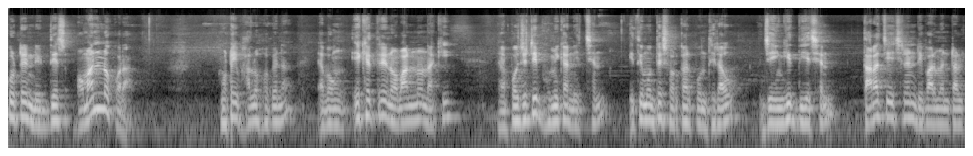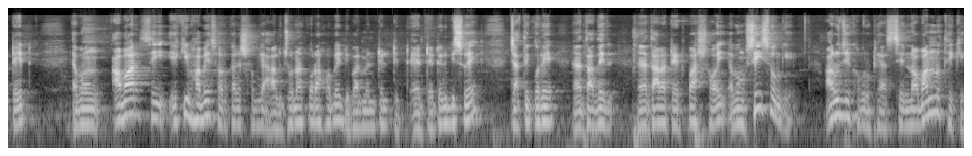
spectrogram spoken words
কোর্টের নির্দেশ অমান্য করা মোটেই ভালো হবে না এবং এক্ষেত্রে নবান্ন নাকি পজিটিভ ভূমিকা নিচ্ছেন। ইতিমধ্যে সরকারপন্থীরাও যে ইঙ্গিত দিয়েছেন, তারা চেয়েছিলেন ডিপার্টমেন্টাল টেট এবং আবার সেই একইভাবে সরকারের সঙ্গে আলোচনা করা হবে ডিপার্টমেন্টাল টেটের বিষয়ে যাতে করে তাদের তারা টেট পাস হয় এবং সেই সঙ্গে আরও যে খবর উঠে আসছে, নবান্ন থেকে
